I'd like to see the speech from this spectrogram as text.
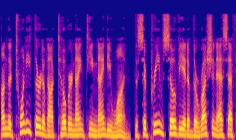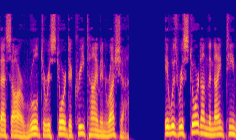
On 23 October 1991, the Supreme Soviet of the Russian SFSR ruled to restore decree time in Russia. It was restored on 19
